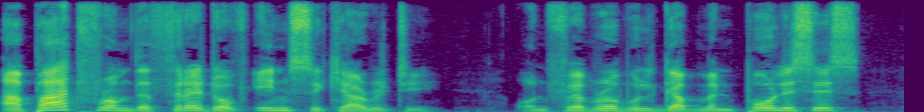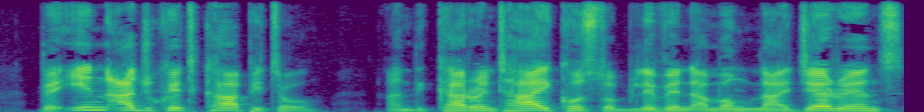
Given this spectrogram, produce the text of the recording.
Apart from the threat of insecurity, unfavorable government policies, the inadequate capital, and the current high cost of living among Nigerians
